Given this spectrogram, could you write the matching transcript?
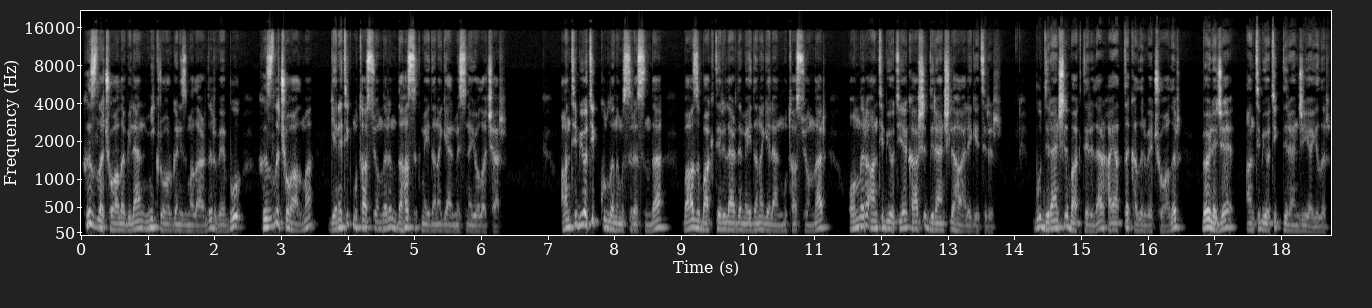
hızla çoğalabilen mikroorganizmalardır ve bu hızlı çoğalma genetik mutasyonların daha sık meydana gelmesine yol açar. Antibiyotik kullanımı sırasında bazı bakterilerde meydana gelen mutasyonlar onları antibiyotiğe karşı dirençli hale getirir. Bu dirençli bakteriler hayatta kalır ve çoğalır, böylece antibiyotik direnci yayılır.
